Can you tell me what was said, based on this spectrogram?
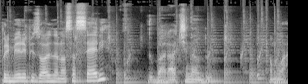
primeiro episódio da nossa série do Baratinando. Vamos lá.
